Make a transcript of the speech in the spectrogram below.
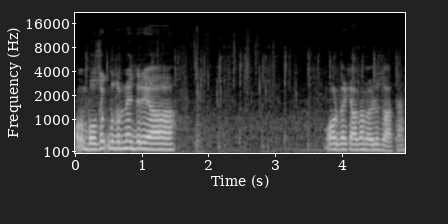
Oğlum bozuk mudur nedir ya? Oradaki adam ölü zaten.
